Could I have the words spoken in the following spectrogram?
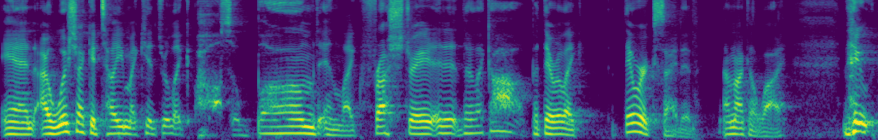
And I wish I could tell you my kids were like, oh, so bummed and like frustrated. They're like, oh, but they were like, they were excited. I'm not gonna lie. They,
